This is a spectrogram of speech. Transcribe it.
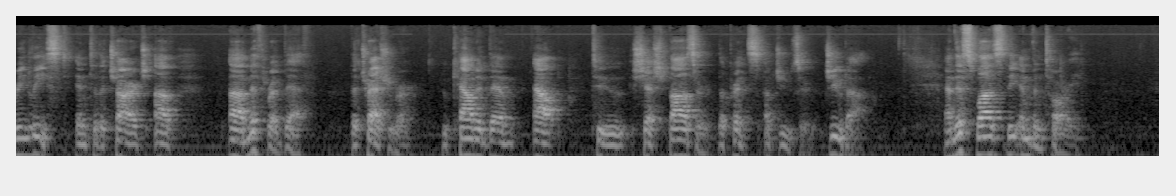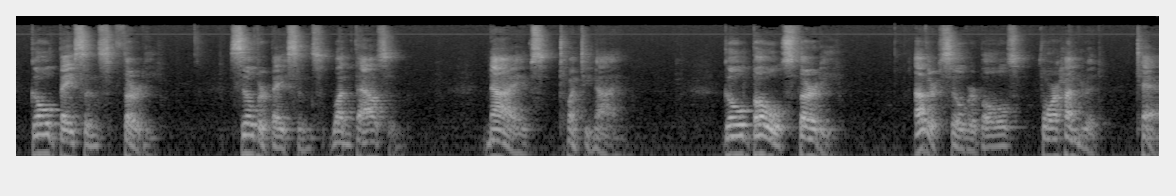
released into the charge of uh, the treasurer, who counted them out to Sheshbazzar, the prince of Judah. And this was the inventory. Gold basins, 30. Silver basins, 1,000 knives 29, gold bowls 30, other silver bowls 410,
